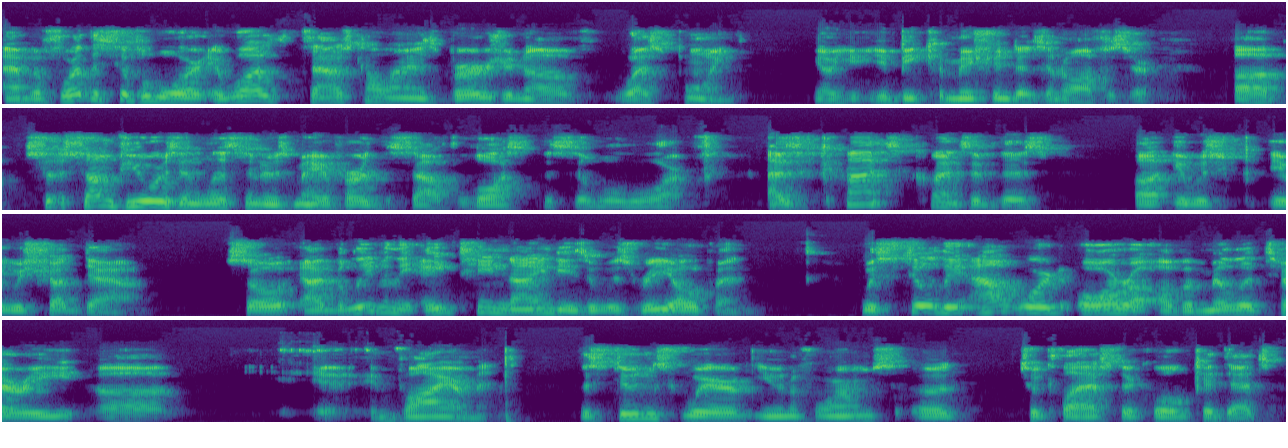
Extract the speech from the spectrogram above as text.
And before the Civil War, it was South Carolina's version of West Point you know, you, would be commissioned as an officer. Uh, so some viewers and listeners may have heard the South lost the Civil War. As a consequence of this, uh, it was it was shut down. So I believe in the 1890s it was reopened with still the outward aura of a military uh, environment. The students wear uniforms uh, to class; they're called cadets.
